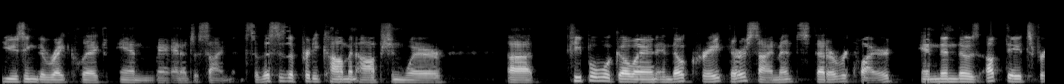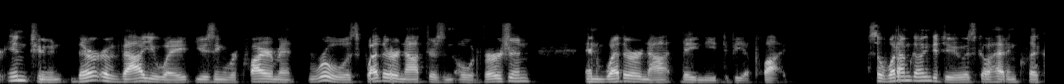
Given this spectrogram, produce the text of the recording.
using the right click and manage assignments. So this is a pretty common option where uh, people will go in and they'll create their assignments that are required. And then those updates for Intune, they'll evaluate using requirement rules whether or not there's an old version and whether or not they need to be applied. So what I'm going to do is go ahead and click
